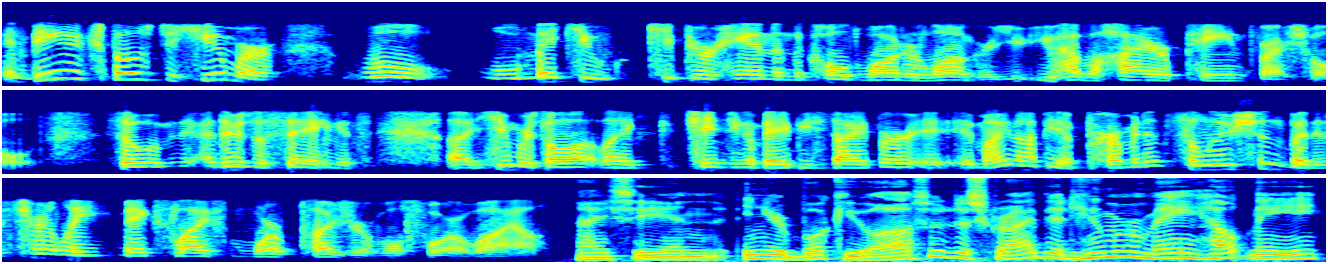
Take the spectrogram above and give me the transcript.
And being exposed to humor will will make you keep your hand in the cold water longer. You you have a higher pain threshold. So there's a saying: it's uh, humor is a lot like changing a baby's diaper. It, it might not be a permanent solution, but it certainly makes life more pleasurable for a while. I see. And in your book, you also describe that humor may help me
